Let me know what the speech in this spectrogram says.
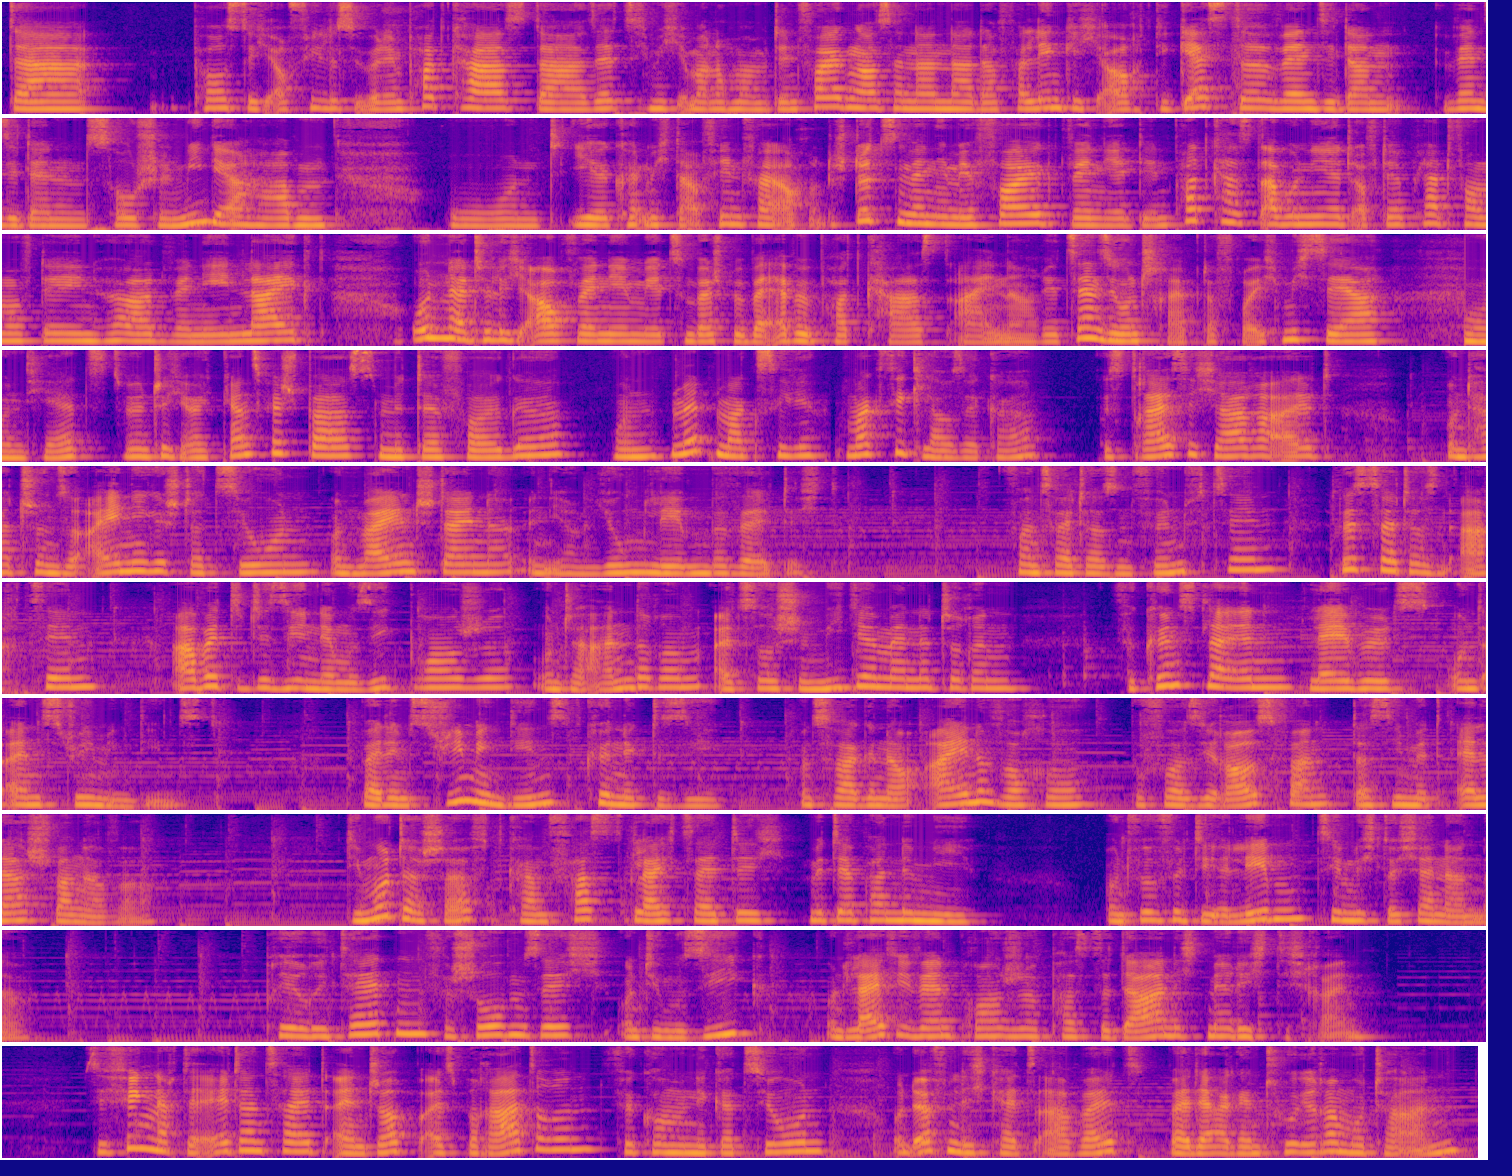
Da poste ich auch vieles über den Podcast. Da setze ich mich immer noch mal mit den Folgen auseinander. Da verlinke ich auch die Gäste, wenn sie dann, wenn sie denn Social Media haben. Und ihr könnt mich da auf jeden Fall auch unterstützen, wenn ihr mir folgt, wenn ihr den Podcast abonniert auf der Plattform, auf der ihr ihn hört, wenn ihr ihn liked und natürlich auch, wenn ihr mir zum Beispiel bei Apple Podcast eine Rezension schreibt. Da freue ich mich sehr. Und jetzt wünsche ich euch ganz viel Spaß mit der Folge und mit Maxi. Maxi Klausecker ist 30 Jahre alt und hat schon so einige Stationen und Meilensteine in ihrem jungen Leben bewältigt. Von 2015 bis 2018 arbeitete sie in der Musikbranche unter anderem als Social Media Managerin für KünstlerInnen, Labels und einen Streamingdienst. Bei dem Streamingdienst kündigte sie, und zwar genau eine Woche, bevor sie rausfand, dass sie mit Ella schwanger war. Die Mutterschaft kam fast gleichzeitig mit der Pandemie und würfelte ihr Leben ziemlich durcheinander. Prioritäten verschoben sich und die Musik- und Live-Event-Branche passte da nicht mehr richtig rein. Sie fing nach der Elternzeit einen Job als Beraterin für Kommunikation und Öffentlichkeitsarbeit bei der Agentur ihrer Mutter an,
